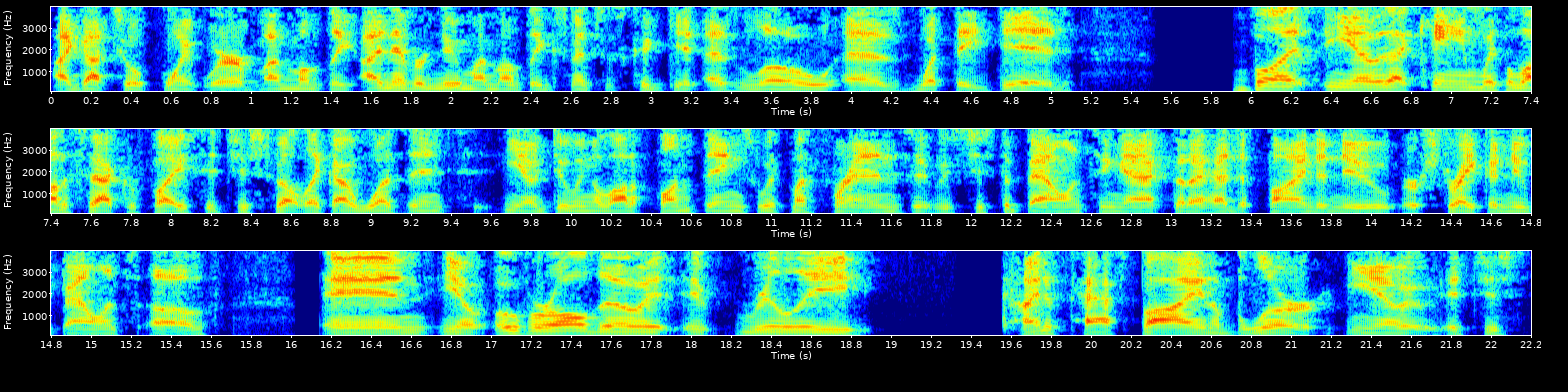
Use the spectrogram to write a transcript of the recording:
I got to a point where my monthly, I never knew my monthly expenses could get as low as what they did but, you know, that came with a lot of sacrifice. It just felt like I wasn't, you know, doing a lot of fun things with my friends. It was just a balancing act that I had to find a new or strike a new balance of. And, you know, overall though, it, it really kind of passed by in a blur. You know, it, it just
